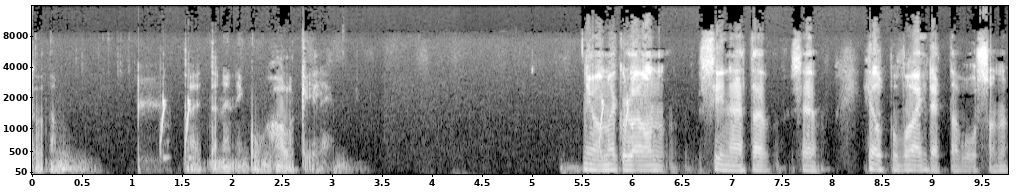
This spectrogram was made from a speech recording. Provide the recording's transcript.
tuota, tai että ne niin kuin halkeilee. Joo, mä kyllä on siinä, että se helppo vaihdettavuus on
